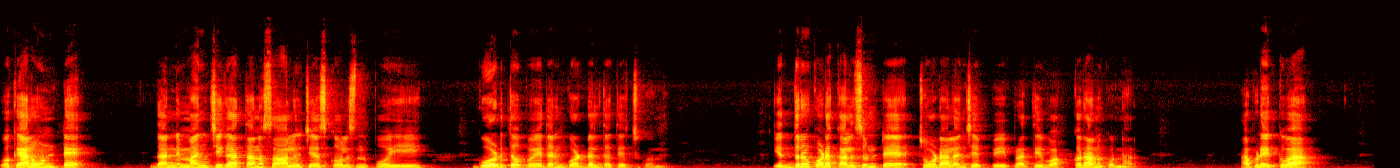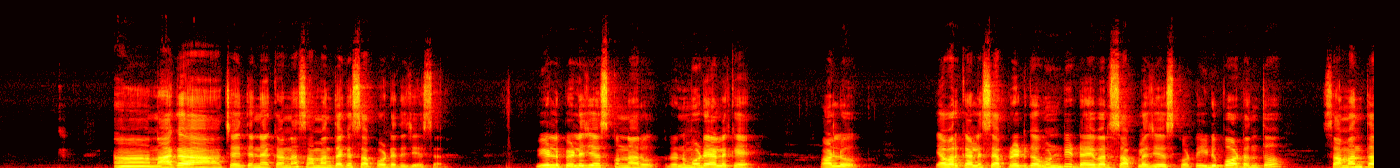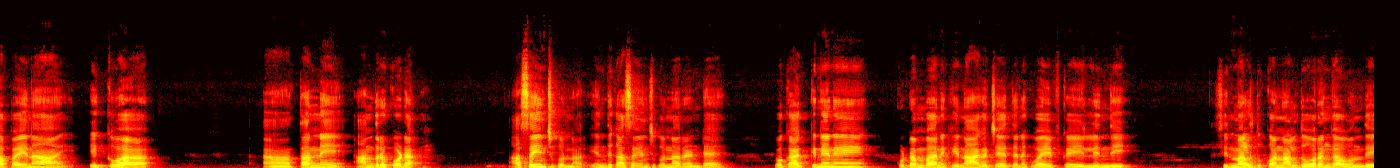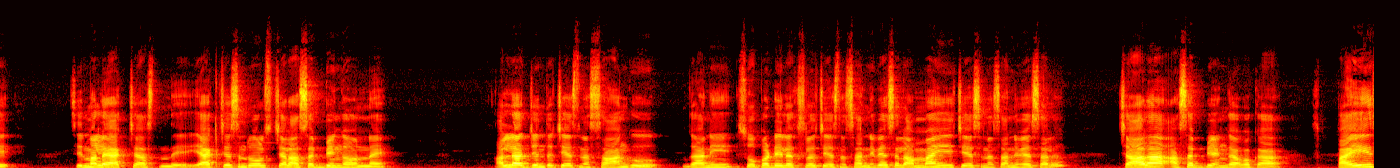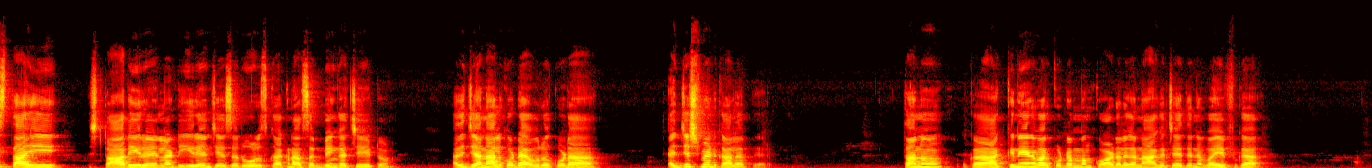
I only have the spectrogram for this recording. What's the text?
ఒకవేళ ఉంటే దాన్ని మంచిగా తను సాల్వ్ చేసుకోవాల్సింది పోయి గోడితో పోయి దాన్ని గొడ్డలతో తెచ్చుకుంది. ఇద్దరూ కూడా కలిసి ఉంటే చూడాలని చెప్పి ప్రతి ఒక్కరూ అనుకున్నారు. అప్పుడు ఎక్కువ నాగ చైతన్య కన్నా సమంతకే సపోర్ట్ అయితే చేశారు. వీళ్ళు పెళ్ళి చేసుకున్నారు రెండు మూడేళ్ళకే. వాళ్ళు ఎవరికాళ్ళు సెపరేట్గా ఉండి డైవర్స్ అప్లై చేసుకోవటం ఇడిపోవటంతో సమంత పైన ఎక్కువ తన్ని అందరూ కూడా అసహించుకున్నారు. ఎందుకు అసహించుకున్నారంటే ఒక అక్కినేని కుటుంబానికి నాగచైతన్యకి వైఫ్కి వెళ్ళింది సినిమాలకు కొన్నాళ్ళు దూరంగా ఉంది. సినిమాలో యాక్ట్ చేస్తుంది. యాక్ట్ చేసిన రోల్స్ చాలా అసభ్యంగా ఉన్నాయి. అల్లు అర్జున్తో చేసిన సాంగు కానీ సూపర్ డీలక్స్లో చేసిన సన్నివేశాలు అమ్మాయి చేసిన సన్నివేశాలు చాలా అసభ్యంగా ఒక పై స్థాయి స్టార్ హీరోయిన్ లాంటి హీరోయిన్ చేసే రోల్స్ కాకుండా అసభ్యంగా చేయటం. అది జనాలు కూడా ఎవరూ కూడా అడ్జస్ట్మెంట్ కాలేపారు. తను ఒక అక్కినేని వారి కుటుంబం కోడలుగా నాగచైతన్య వైఫ్గా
